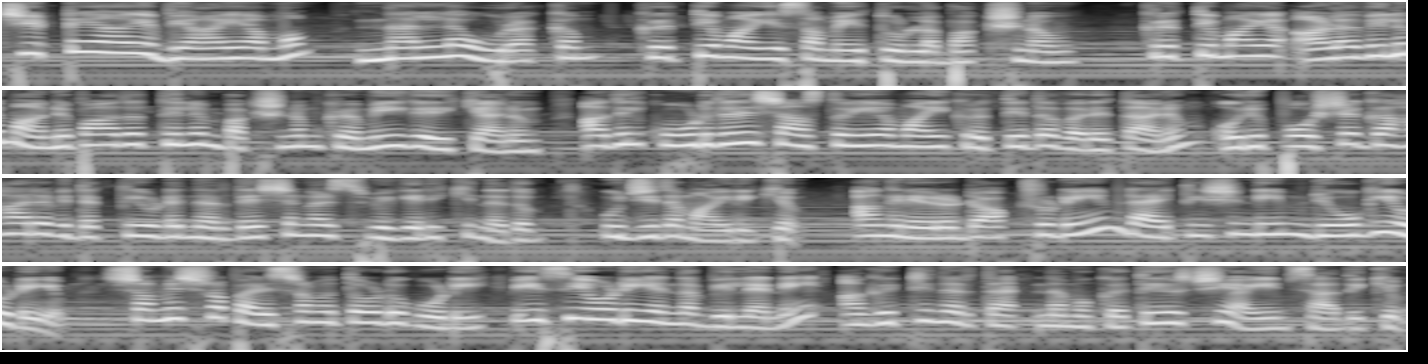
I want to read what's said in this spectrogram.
ചിട്ടയായ വ്യായാമം നല്ല ഉറക്കം കൃത്യമായ സമയത്തുള്ള ഭക്ഷണവും കൃത്യമായ അളവിലും അനുപാതത്തിലും ഭക്ഷണം ക്രമീകരിക്കാനും അതിൽ കൂടുതൽ ശാസ്ത്രീയമായി കൃത്യത വരുത്താനും ഒരു പോഷകാഹാര വിദഗ്ധയുടെ നിർദ്ദേശങ്ങൾ സ്വീകരിക്കുന്നതും ഉചിതമായിരിക്കും. അങ്ങനെ ഒരു ഡോക്ടറുടെയും ഡയറ്റീഷ്യന്റെയും രോഗിയുടെയും സമ്മിശ്ര പരിശ്രമത്തോടുകൂടി പി സി ഒ ഡി എന്ന വില്ലനെ അകറ്റി നിർത്താൻ നമുക്ക് തീർച്ചയായും സാധിക്കും.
